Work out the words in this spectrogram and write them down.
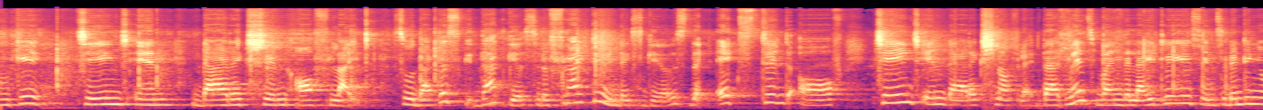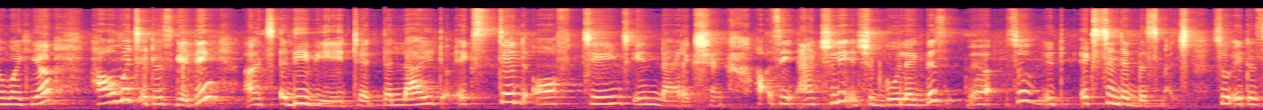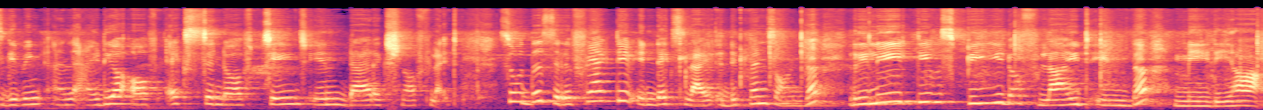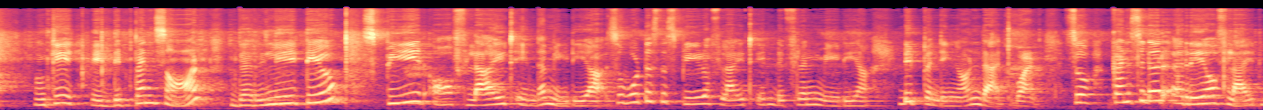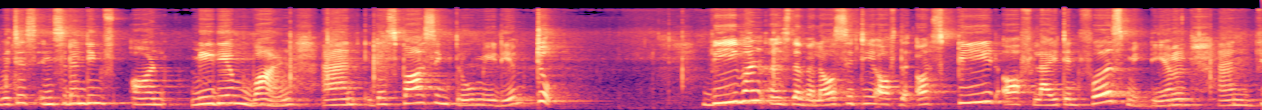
Okay, change in direction of light. So that is that gives refractive index gives the extent of change in direction of light. That means when the light ray is incidenting over here, how much it is getting, uh, it's deviated. The light extent of change in direction. See actually it should go like this. Uh, so it extended this much. So it is giving an idea of extent of change in direction of light. So this refractive index light depends on the relative speed of light in the media. Okay? It depends on the relative speed of light in the media. So what is the speed of light in different media? Depending on that one. So consider a ray of light which is incidenting on medium 1 and it is passing through medium 2 v1 is the velocity of the or speed of light in first medium and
